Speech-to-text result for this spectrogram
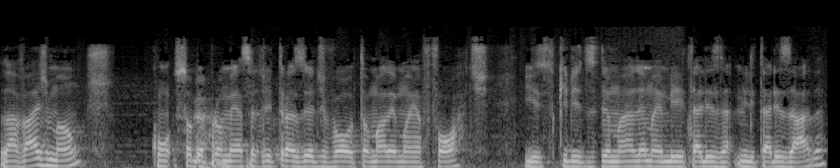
lavar as mãos com, sob uhum. a promessa de trazer de volta uma Alemanha forte Isso queria dizer uma Alemanha militariza, militarizada.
